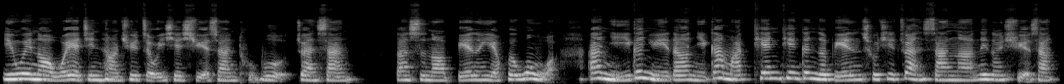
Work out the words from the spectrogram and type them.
因为呢我也经常去走一些雪山、徒步、转山。但是呢别人也会问我啊，你一个女的，你干嘛天天跟着别人出去转山呢？那种雪山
